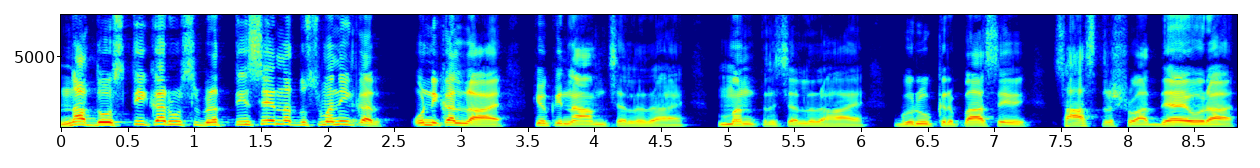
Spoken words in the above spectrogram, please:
ना दोस्ती कर उस वृत्ति से, ना दुश्मनी कर। वो निकल रहा है, क्योंकि नाम चल रहा है, मंत्र चल रहा है, गुरु कृपा से शास्त्र स्वाध्याय हो रहा है,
